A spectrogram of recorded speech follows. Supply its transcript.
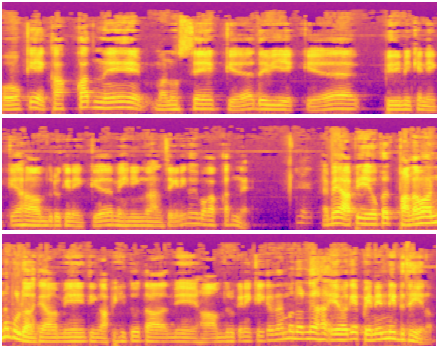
ඕකේ එකක්වත් නේ මිනිස්සෙක්ය, දෙවියෙක්ය, පිරිමි කෙනෙක්ය, හාමුදුරු කෙනෙක්ය, මෙහිණින් වහන්සේ කෙනෙක් ඔය මොකක්වත් නැහැ. හැබැයි අපි ඒක පනවන්න පුළුවන්. ඉතින් මේ ඉතින් අපි හිතුවා මේ හාමුදුරු කෙනෙක් කියලා දැම්ම දොන්න ඒ වගේ පෙනෙන්න ඉඩ තියෙනවා.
